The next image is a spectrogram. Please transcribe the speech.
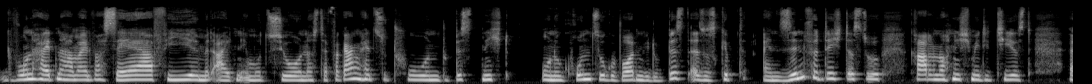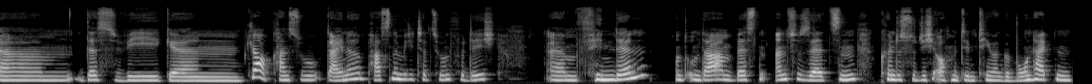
Gewohnheiten haben einfach sehr viel mit alten Emotionen aus der Vergangenheit zu tun. Du bist nicht ohne Grund so geworden, wie du bist. Also es gibt einen Sinn für dich, dass du gerade noch nicht meditierst. Ähm, deswegen, ja, kannst du deine passende Meditation für dich ähm, finden. Und um da am besten anzusetzen, könntest du dich auch mit dem Thema Gewohnheiten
